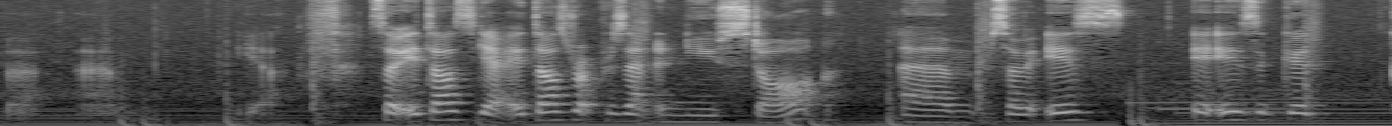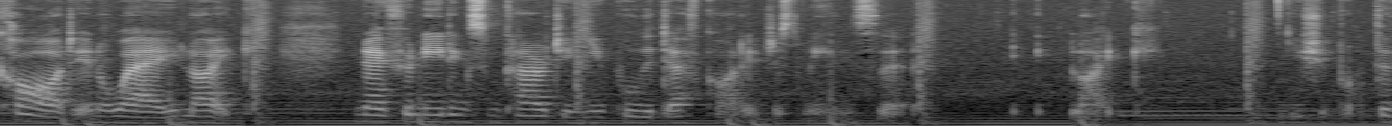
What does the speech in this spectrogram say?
but um, yeah. So it does, yeah, it does represent a new start. Um, so it is, it is a good card in a way. Like, you know, if you're needing some clarity and you pull the Death card, it just means that, like, you should the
